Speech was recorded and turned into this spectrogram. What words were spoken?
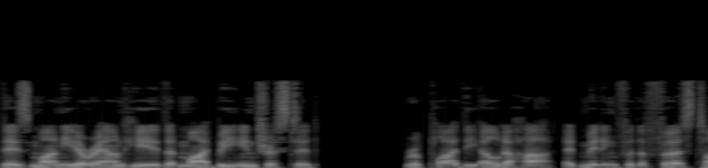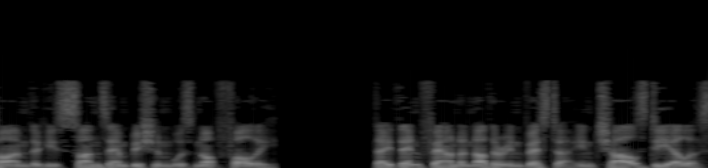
There's money around here that might be interested, replied the elder Hart, admitting for the first time that his son's ambition was not folly. They then found another investor in Charles D. Ellis,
